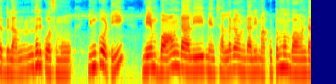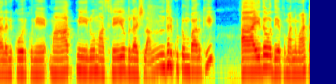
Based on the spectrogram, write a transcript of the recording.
సభ్యులందరి కోసము. ఇంకోటి మేము బాగుండాలి మేము చల్లగా ఉండాలి మా కుటుంబం బాగుండాలని కోరుకునే మా ఆత్మీయులు మా శ్రేయోభిలాషులు అందరి కుటుంబాలకి ఆ ఐదవ దీపం అన్నమాట.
